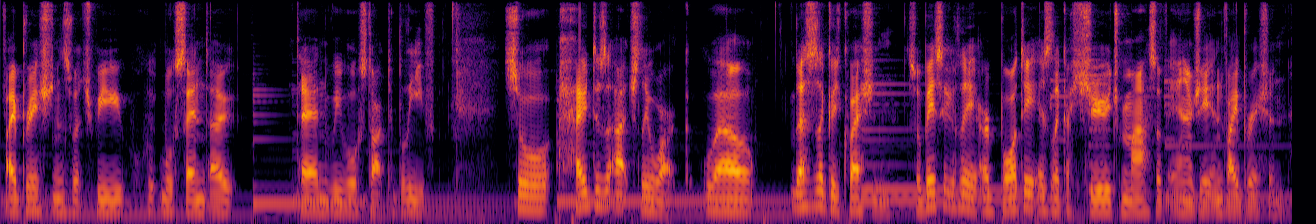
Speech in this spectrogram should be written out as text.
vibrations which we will send out then we will start to believe. So how does it actually work? Well this is a good question. So basically, our body is like a huge mass of energy and vibration,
